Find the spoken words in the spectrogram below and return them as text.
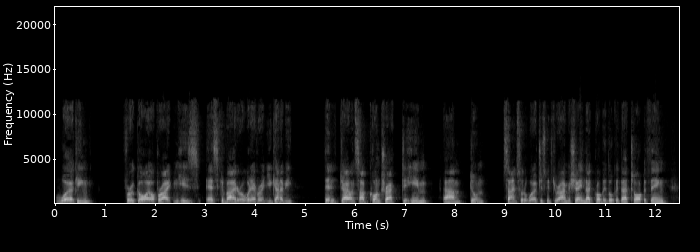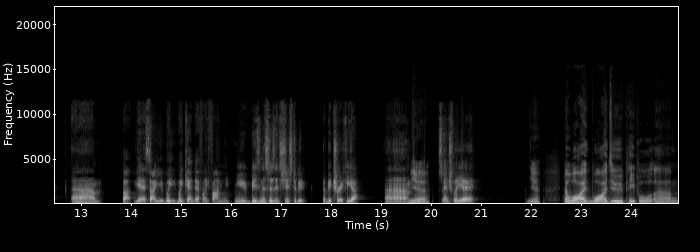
working for a guy operating his excavator or whatever, and you're going to be then go and subcontract to him um, doing same sort of work just with your own machine, they'd probably look at that type of thing. Um, but yeah, so you, we we can definitely fund new businesses. It's just a bit a bit trickier. Um, yeah. Essentially, yeah. Yeah. And why why do people um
